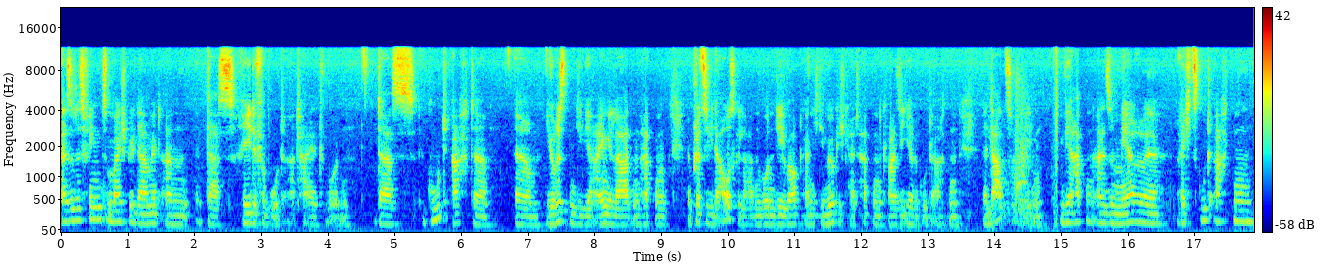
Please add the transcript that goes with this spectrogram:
Also das fing zum Beispiel damit an, dass Redeverbote erteilt wurden, dass Gutachter ähm, Juristen, die wir eingeladen hatten, äh, plötzlich wieder ausgeladen wurden, die überhaupt gar nicht die Möglichkeit hatten, quasi ihre Gutachten äh, darzulegen. Wir hatten also mehrere Rechtsgutachten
